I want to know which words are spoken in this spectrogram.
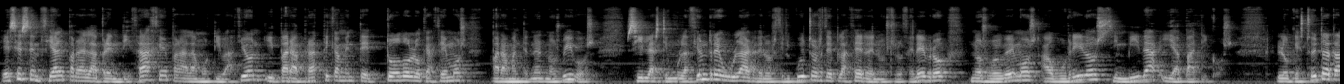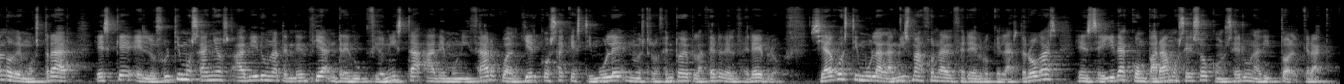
es esencial para el aprendizaje, para la motivación y para prácticamente todo lo que hacemos para mantenernos vivos. Si la estimulación regular de los circuitos de placer de nuestro cerebro, nos volvemos aburridos, sin vida y apáticos. Lo que estoy tratando de mostrar es que en los últimos años ha habido una tendencia reduccionista a demonizar cualquier cosa que estimule nuestro centro de placer del cerebro. Si algo estimula la misma zona del cerebro que las drogas, enseguida comparamos eso con ser un adicto al crack.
